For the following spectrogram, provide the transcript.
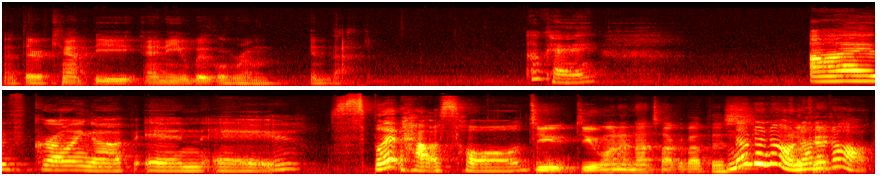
That there can't be any wiggle room in that. Okay. I've growing up in a split household. Do you do you want to not talk about this? No, no, no, not at all.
